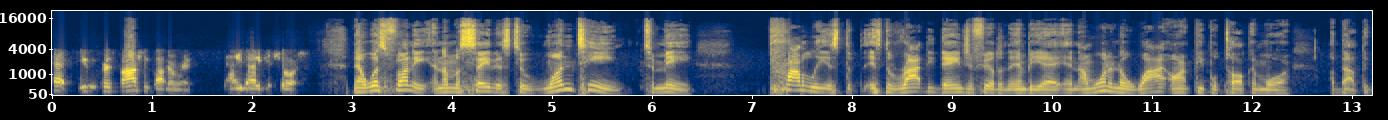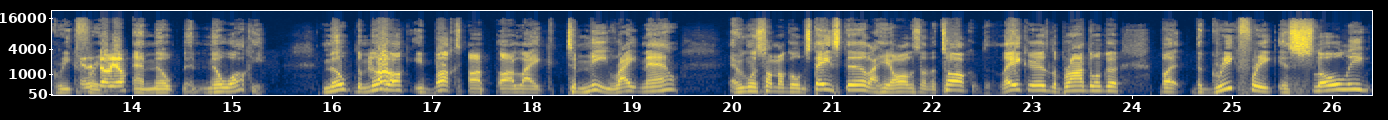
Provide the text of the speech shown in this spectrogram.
Heck, even Chris Bosh has got a ring. Now you got to get yours. Now, what's funny, and I'm gonna say this too. One team to me probably is the is the Rodney Dangerfield of the NBA, and I want to know why aren't people talking more about the Greek Freak and Mil- Milwaukee? Mil- the oh. Milwaukee Bucks are are like to me right now. Everyone's talking about Golden State still. I hear all this other talk. The Lakers, LeBron doing good, but the Greek Freak is slowly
